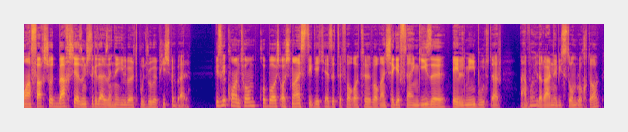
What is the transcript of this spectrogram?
موفق شد بخشی از اون چیزی که در ذهن هیلبرت بود رو به پیش ببره. فیزیک کوانتوم خب باش آشنا هستید. یکی از اتفاقات واقعا شگفتانگیز علمی بود در اوایل قرن بیستم رخ داد.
